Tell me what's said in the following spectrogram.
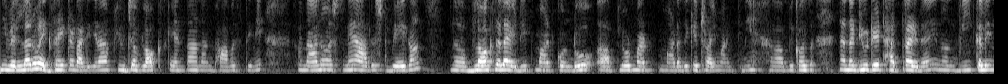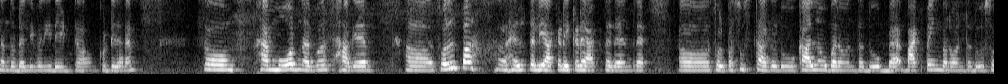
ನೀವೆಲ್ಲರೂ ಎಕ್ಸೈಟೆಡ್ ಆಗಿದ್ದೀರಾ ಫ್ಯೂಚರ್ ವ್ಲಾಗ್ಸ್ಗೆ ಅಂತ ನಾನು ಭಾವಿಸ್ತೀನಿ. ಸೊ ನಾನು ಅಷ್ಟೇ ಆದಷ್ಟು ಬೇಗ ವ್ಲಾಗ್ಸ್ ಎಲ್ಲ ಎಡಿಟ್ ಮಾಡಿಕೊಂಡು ಅಪ್ಲೋಡ್ ಮಾಡಿ, ಮಾಡೋದಕ್ಕೆ ಟ್ರೈ ಮಾಡ್ತೀನಿ. ಬಿಕಾಸ್ ನನ್ನ ಡ್ಯೂ ಡೇಟ್ ಹತ್ತಿರ ಇದೆ, ಇನ್ನೊಂದು ವೀಕಲ್ಲಿ ನಂದು ಡೆಲಿವರಿ ಡೇಟ್ ಕೊಟ್ಟಿದ್ದಾರೆ. So I am more nervous ಹಾಗೆ ಸ್ವಲ್ಪ ಹೆಲ್ತಲ್ಲಿ ಆ ಕಡೆ ಈ ಕಡೆ ಆಗ್ತಾಯಿದೆ ಅಂದರೆ ಸ್ವಲ್ಪ ಸುಸ್ತಾಗೋದು ಕಾಲು ನೋವು ಬರೋವಂಥದ್ದು ಬ್ಯಾಕ್ ಪೈನ್ ಬರುವಂಥದ್ದು ಸೊ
